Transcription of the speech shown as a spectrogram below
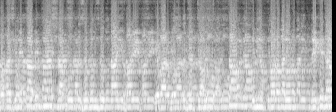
কথা শুনে এবার চলো, তাহলে তুমি তরবারি রেখে যাও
